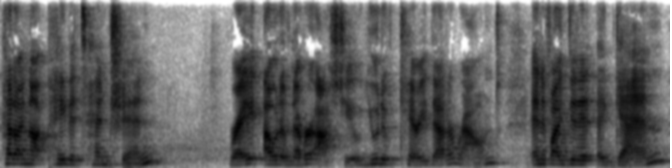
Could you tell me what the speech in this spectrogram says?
had I not paid attention, right, I would have never asked you. You would have carried that around. And if I did it again,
